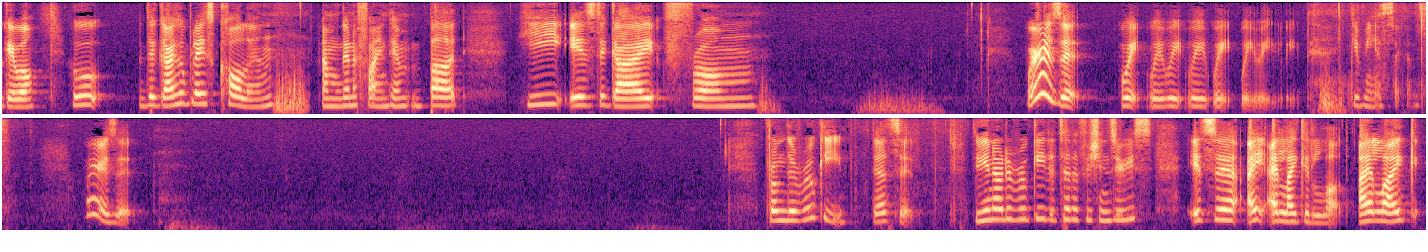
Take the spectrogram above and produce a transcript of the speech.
Okay, well, who the guy who plays Colin, I'm gonna find him, but he is the guy from Where is it? Wait, wait, wait, wait, wait, wait, wait, wait. Give me a second. Where is it? From the rookie. That's it. Do you know the Rookie, the television series? It's a I I like it a lot. I like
